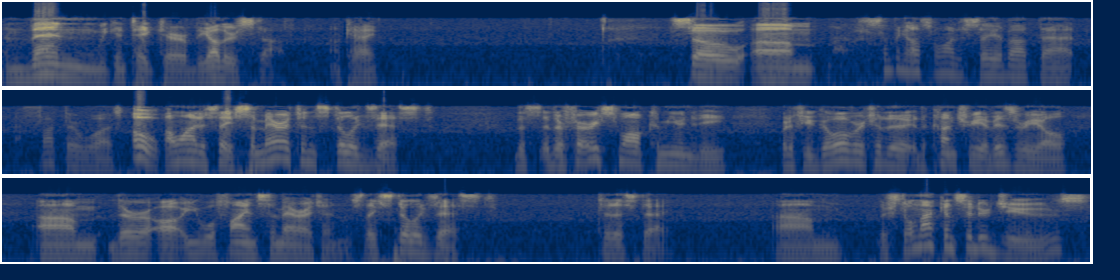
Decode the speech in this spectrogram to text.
and then we can take care of the other stuff. Okay. So um, something else I wanted to say about that. I thought there was. Oh, I wanted to say Samaritans still exist. This, they're a very small community, but if you go over to the the country of Israel, um, there are you will find Samaritans. They still exist to this day. Um, they're still not considered Jews,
